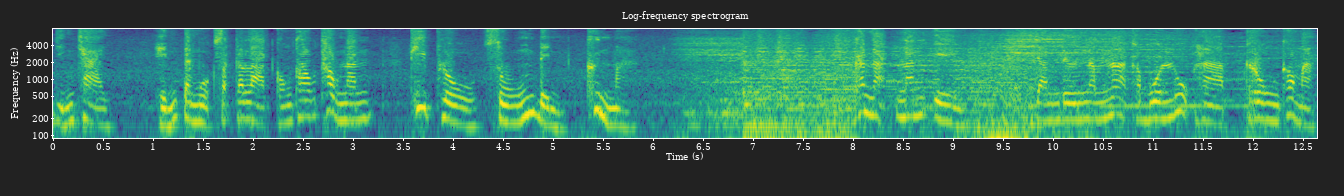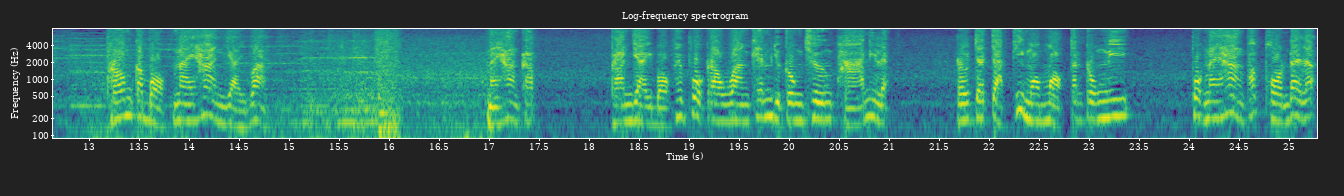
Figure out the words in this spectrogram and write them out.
หญิงชาย เห็นแต่หมวกสักหลาดของเขาเท่านั้น ที่โผล่สูงเด่นขึ้นมา ขณะนั้นเอง ยันเดินนำหน้าขบวนลูกหาบตรงเข้ามา พร้อมกระบอกนายห้างใหญ่ว่า นายห้างครับพรานใหญ่บอกให้พวกเราวางแคมป์อยู่ตรงเชิงผานี่แหละ เราจะจัดที่เหมาะๆกันตรงนี้ พวกนายห้างพักผ่อนได้แล้ว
